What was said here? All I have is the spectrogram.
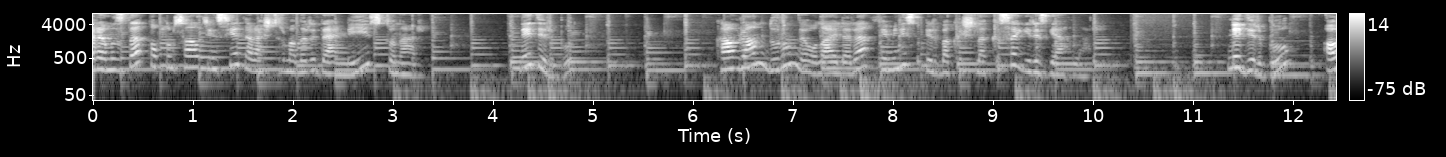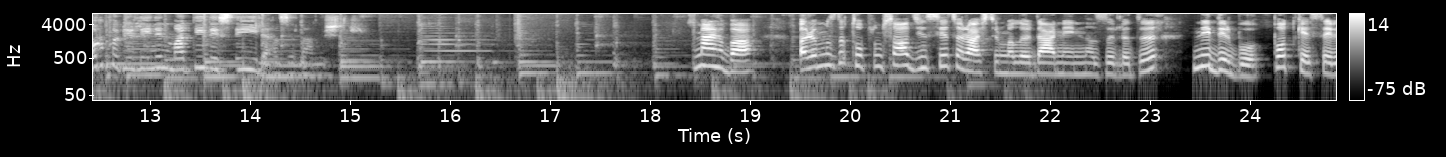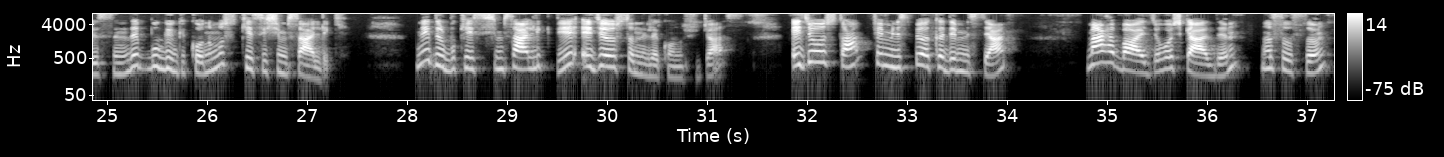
Aramızda Toplumsal Cinsiyet Araştırmaları Derneği sunar. Nedir bu? Kavram, durum ve olaylara feminist bir bakışla kısa girizgahlar. Nedir bu? Avrupa Birliği'nin maddi desteğiyle hazırlanmıştır. Merhaba, aramızda Toplumsal Cinsiyet Araştırmaları Derneği'nin hazırladığı Nedir Bu podcast serisinde bugünkü konumuz kesişimsellik. Nedir bu kesişimsellik diye Ece Öztan ile konuşacağız. Ece Öztan feminist bir akademisyen. Merhaba Ece, hoş geldin. Nasılsın?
